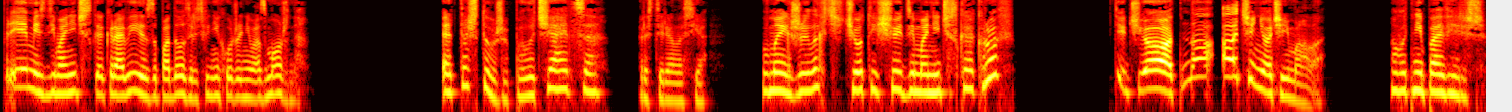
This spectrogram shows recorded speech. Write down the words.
Примесь демонической крови заподозрить в них уже невозможно. «Это что же, получается...» — растерялась я. «В моих жилах течет еще и демоническая кровь?» «Течет, но очень-очень мало». «Вот не поверишь.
